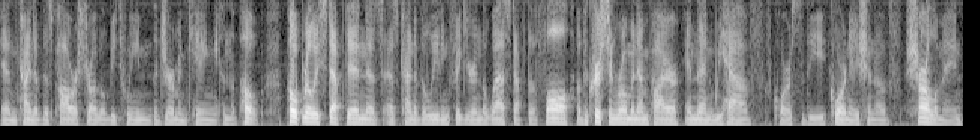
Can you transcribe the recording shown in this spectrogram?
and kind of this power struggle between the German king and the Pope. Pope really stepped in as, as kind of the leading figure in the West after the fall of the Christian Roman Empire. And then we have, of course, the coronation of Charlemagne.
